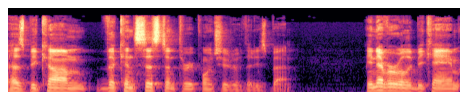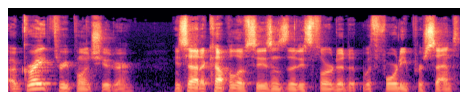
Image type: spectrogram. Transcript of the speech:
has become the consistent three point shooter that he's been. He never really became a great three point shooter. He's had a couple of seasons that he's flirted with 40%.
